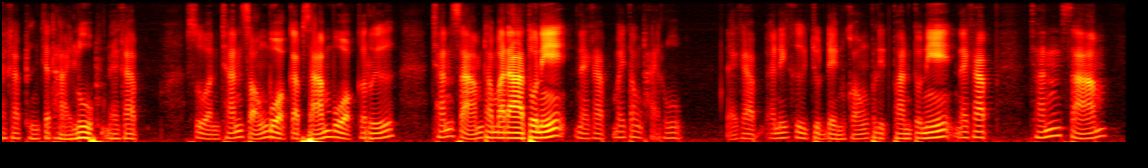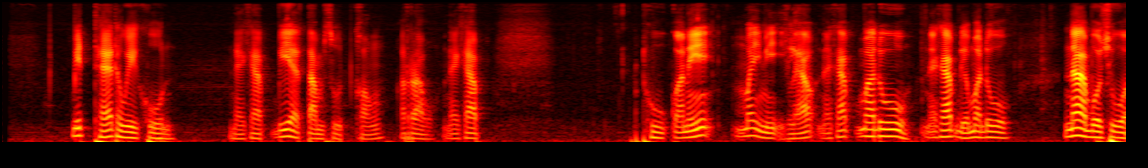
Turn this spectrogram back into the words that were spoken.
นะครับ ถึงจะถ่ายรูปนะครับ ส่วนชั้น 2 บวกกับ 3 บวก หรือชั้น 3 ธรรมดาตัวนี้นะครับ ไม่ต้องถ่ายรูปนะครับ อันนี้คือจุดเด่นของผลิตภัณฑ์ตัวนี้นะครับ ชั้น 3 มิตรแท้ทวีคูณ นะครับ เบี้ยต่ำสุดของเรานะครับ ถูกกว่านี้ไม่มีอีกแล้วนะครับ มาดูนะครับ เดี๋ยวมาดูหน้าโบชัว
